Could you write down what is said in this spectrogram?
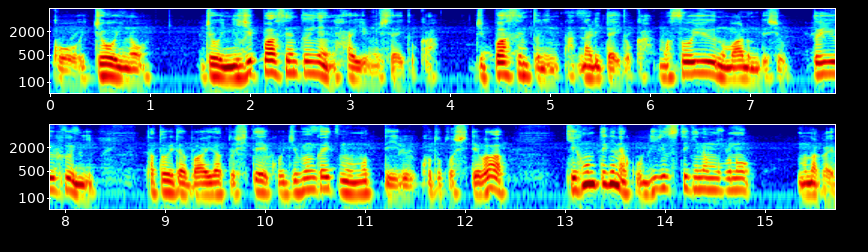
こう上位の上位20%以内に入るようにしたいとか10%になりたいとか、まあ、そういうのもあるんでしょう。というふうに例えた場合だとしてこう自分がいつも持っていることとしては基本的にはこう技術的なものの中で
